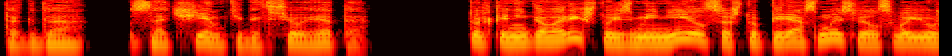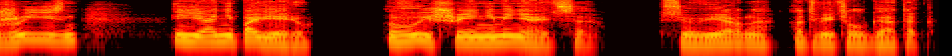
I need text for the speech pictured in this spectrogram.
Тогда зачем тебе все это? Только не говори, что изменился, что переосмыслил свою жизнь, и я не поверю. Высшие не меняются. «Все верно», — ответил Гаток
